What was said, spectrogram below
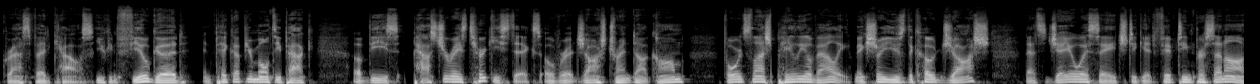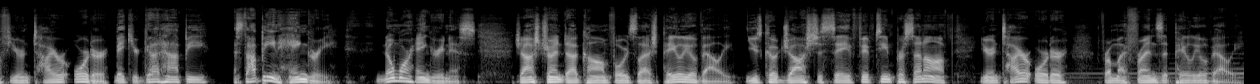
grass fed cows. You can feel good and pick up your multi pack of these pasture raised turkey sticks over at joshtrent.com forward slash paleo valley. Make sure you use the code JOSH, that's J O S H, to get 15% off your entire order. Make your gut happy. Stop being hangry. No more hangriness. JoshTrent.com forward slash Paleo Valley. Use code Josh to save 15% off your entire order from my friends at Paleo Valley.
